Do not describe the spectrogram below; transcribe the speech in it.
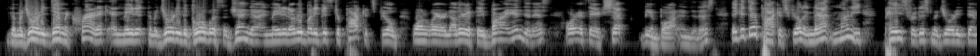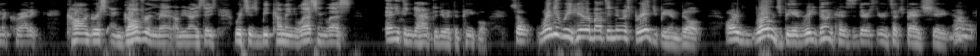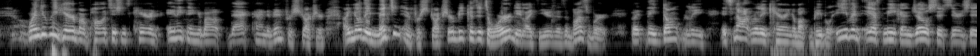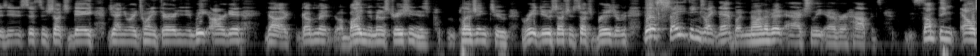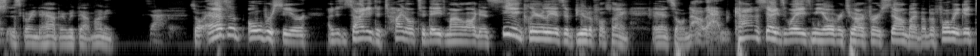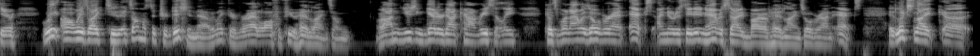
the majority Democratic and made it the majority the globalist agenda and made it everybody gets their pockets filled one way or another if they buy into this or if they accept being bought into this. They get their pockets filled and that money pays for this majority Democratic Congress and government of the United States, which is becoming less and less anything to have to do with the people. So when did we hear about the newest bridge being built or roads being redone because they're, they're in such bad shape? No, no. When did we hear about politicians caring anything about that kind of infrastructure? I know they mention infrastructure because it's a word they like to use as a buzzword, but they don't really, it's not really caring about the people. Even if Mika and Joe sits there and says, it is such and such day, January 23rd, and we are getting, the government, uh, Biden administration is p- pledging to redo such and such bridge. They'll say things like that, but none of it actually ever happens. Something else is going to happen with that money. Exactly. So as an overseer, I decided to title today's monologue as Seeing Clearly is a Beautiful Thing. And so now that kind of segues me over to our first soundbite. But before we get there, we always like to, it's almost a tradition now. We like to rattle off a few headlines on, well, I'm using gettr.com recently because when I was over at X, I noticed they didn't have a sidebar of headlines over on X. It looks like, uh,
